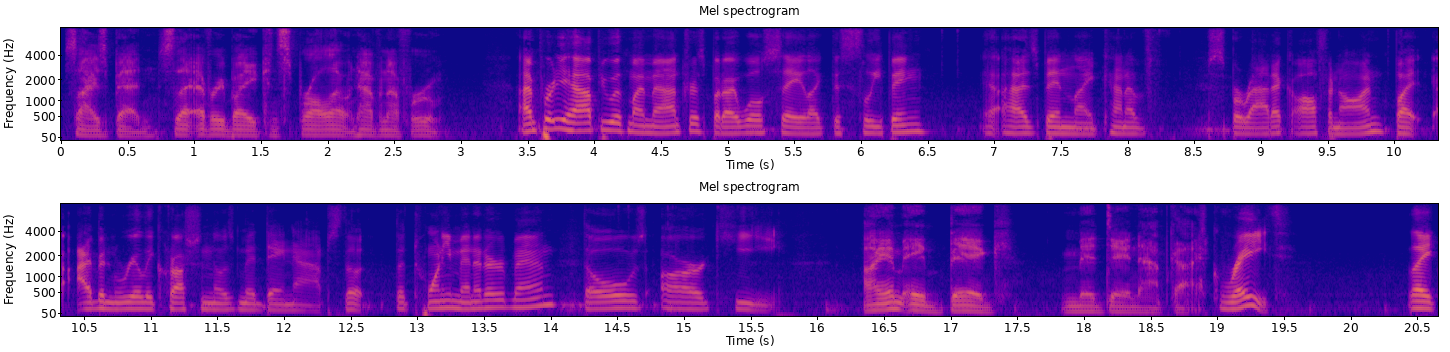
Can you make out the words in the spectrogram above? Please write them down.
size bed so that everybody can sprawl out and have enough room. I'm pretty happy with my mattress, but I will say like the sleeping has been like kind of sporadic off and on, but I've been really crushing those midday naps. The the 20 minuter man, those are key. I am a big midday nap guy. Great. Like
